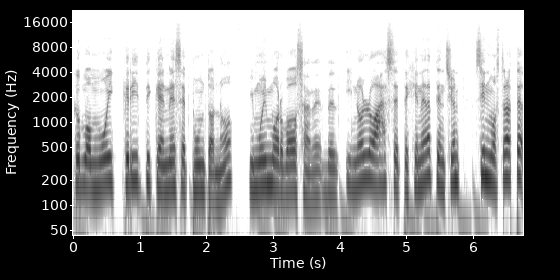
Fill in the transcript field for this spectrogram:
como muy crítica en ese punto, ¿no? y muy morbosa y no lo hace, te genera tensión sin mostrarte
